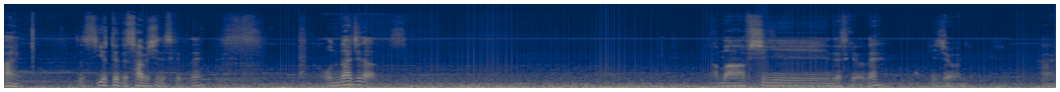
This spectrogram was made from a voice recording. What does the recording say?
はい。言ってて寂しいですけどね。同じなんですまあ不思議ですけどね。非常に。はい。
